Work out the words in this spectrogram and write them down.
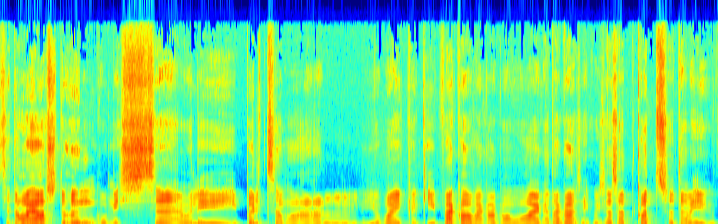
seda ajastu hõngu, mis oli Põltsamaal juba ikkagi väga-väga kaua aega tagasi, kui sa saad katsuda või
